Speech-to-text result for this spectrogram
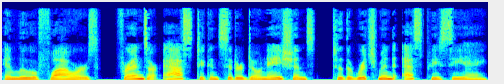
In lieu of flowers, friends are asked to consider donations to the Richmond SPCA.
